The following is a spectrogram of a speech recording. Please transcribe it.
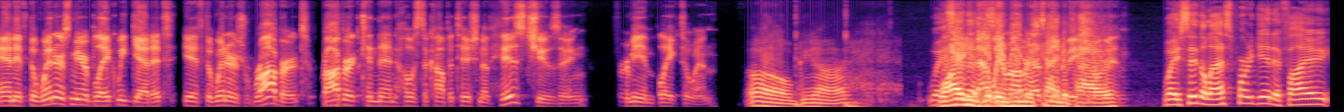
And if the winner's me or Blake, we get it. If the winner's Robert, Robert can then host a competition of his choosing for me and Blake to win. oh god. Wait, Why say are you that, That way, giving him Robert this kind of power? win. wait, say the last part again. If I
